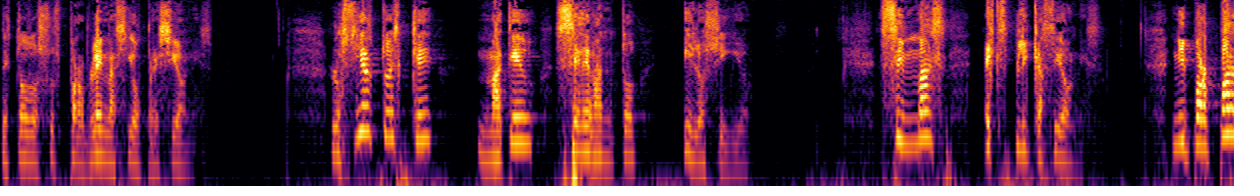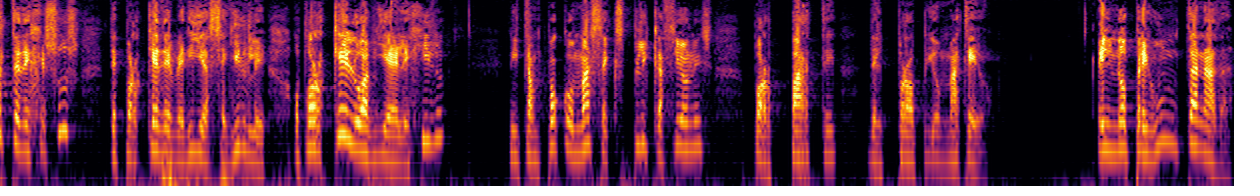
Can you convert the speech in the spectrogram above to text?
de todos sus problemas y opresiones. Lo cierto es que Mateo se levantó y lo siguió. Sin más explicaciones, ni por parte de Jesús de por qué debería seguirle o por qué lo había elegido, ni tampoco más explicaciones por parte del propio Mateo. Él no pregunta nada.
